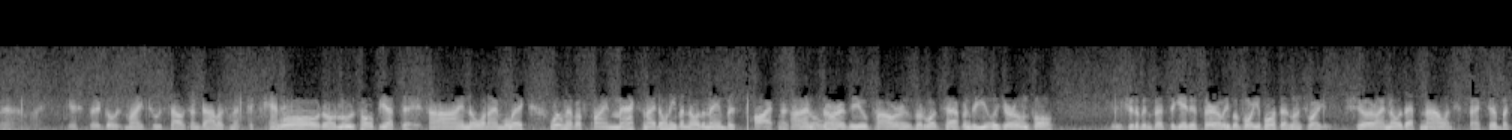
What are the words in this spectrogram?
Well, I guess there goes my $2,000, Mr. Kent. Whoa, don't lose hope yet, Dave. I know when I'm licked. We'll never find Max, and I don't even know the name of his partner. I'm so- sorry for you, Powers, but what's happened to you is your own fault. You should have investigated thoroughly before you bought that lunch wagon. Sure, I know that now, Inspector, but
